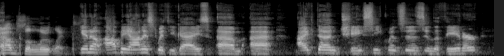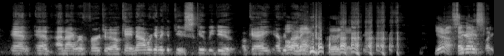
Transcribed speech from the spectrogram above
absolutely. You know, I'll be honest with you guys. Um, uh, I've done chase sequences in the theater, and and and I refer to it. okay. Now we're going to do Scooby Doo. Okay, everybody. Oh, nice. Very good. Yeah, seriously.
